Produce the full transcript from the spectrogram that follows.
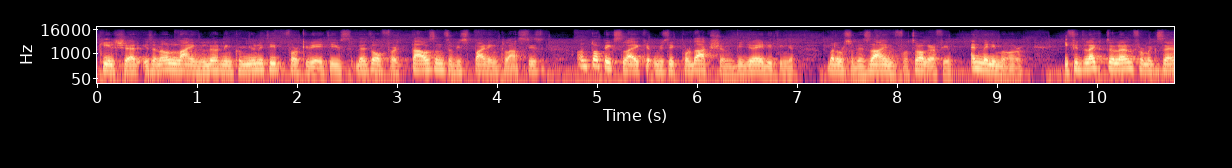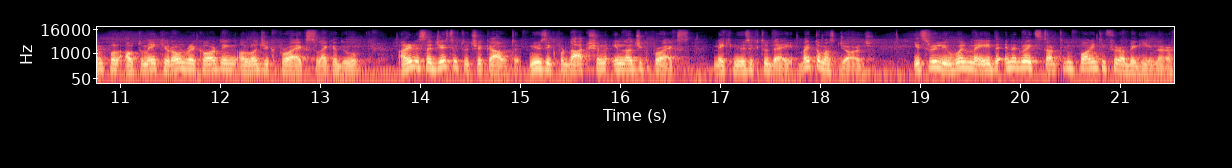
Skillshare is an online learning community for creatives that offer thousands of inspiring classes on topics like music production, video editing, but also design, photography, and many more. If you'd like to learn, for example, how to make your own recording on Logic Pro X like I do, I really suggest you to check out Music Production in Logic Pro X, Make Music Today by Thomas George. It's really well made and a great starting point if you're a beginner.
